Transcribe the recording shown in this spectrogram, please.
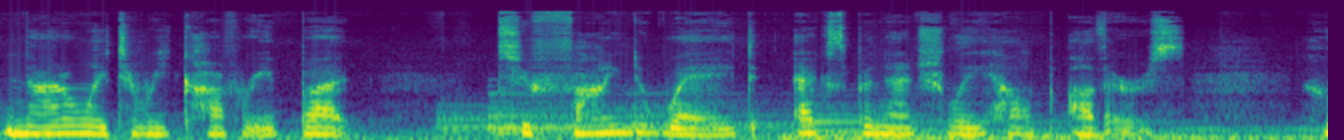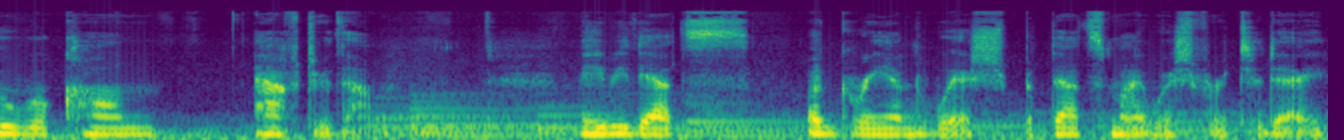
not only to recovery, but to find a way to exponentially help others who will come after them. Maybe that's a grand wish, but that's my wish for today.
